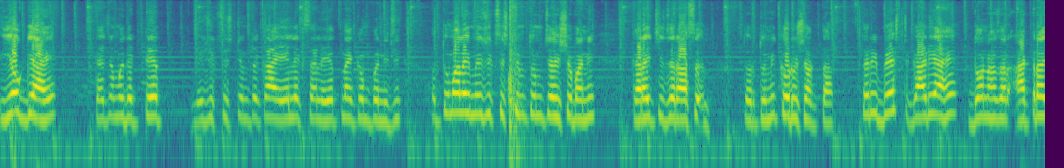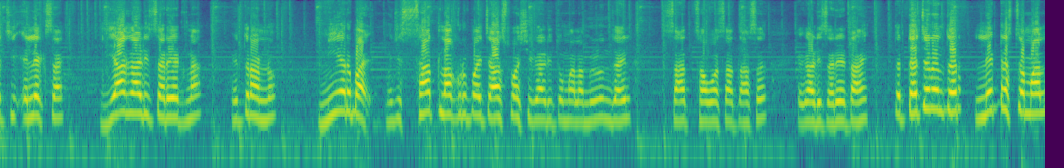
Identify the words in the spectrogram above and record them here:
योग्य आहे. त्याच्यामध्ये टेप म्युझिक सिस्टीम तर काय एल एक्स येत नाही कंपनीची पण तुम्हाला म्युझिक सिस्टीम तुमच्या हिशोबाने करायची जर असेल तर तुम्ही करू शकता. तरी बेस्ट गाडी आहे दोन हजार अठराची एल एक्स आहे या गाडीचा रेट ना मित्रांनो नियर बाय म्हणजे सात लाख रुपयाच्या आसपास ही गाडी तुम्हाला मिळून जाईल. सात सव्वा सात असं या गाडीचा रेट आहे. तर त्याच्यानंतर लेटेस्टचा माल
